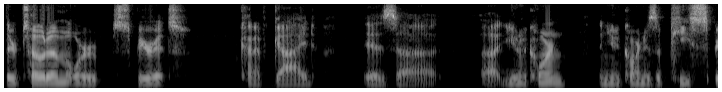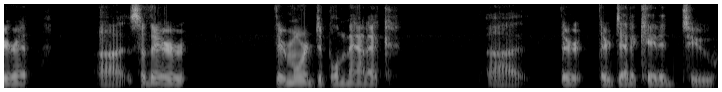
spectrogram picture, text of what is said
their totem or spirit kind of guide is uh, unicorn, and unicorn is a peace spirit. Uh, so they're they're more diplomatic. Uh, they're they're dedicated to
